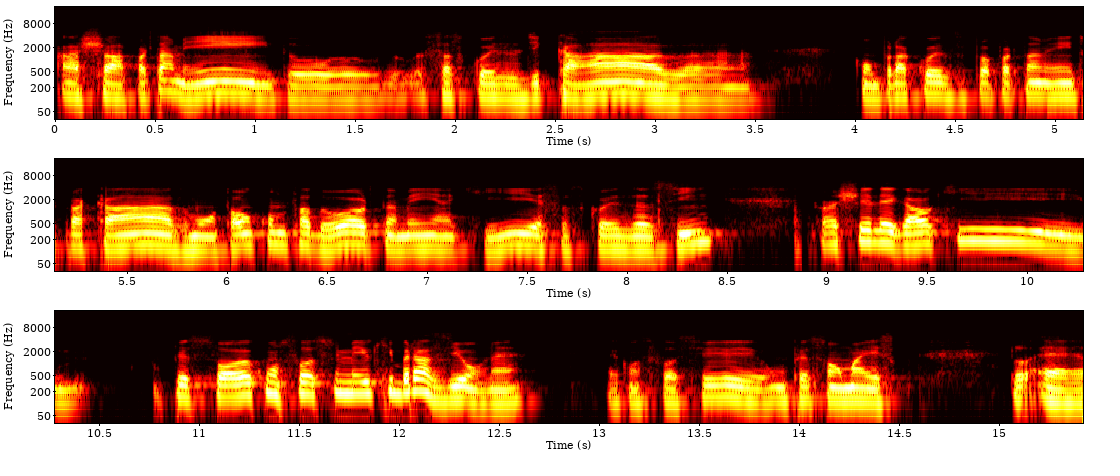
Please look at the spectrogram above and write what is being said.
achar apartamento, essas coisas de casa, comprar coisas para apartamento, para casa, montar um computador também aqui, essas coisas assim. Eu achei legal que o pessoal é como se fosse meio que Brasil, né? É como se fosse um pessoal mais é,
